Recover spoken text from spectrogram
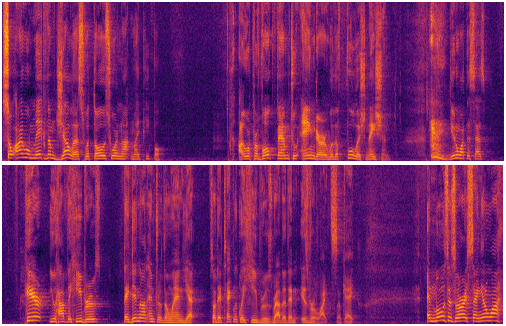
So I will make them jealous with those who are not my people. I will provoke them to anger with a foolish nation. you know what this says? Here you have the Hebrews. They did not enter the land yet. So they're technically Hebrews rather than Israelites, okay? And Moses is already saying, you know what?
